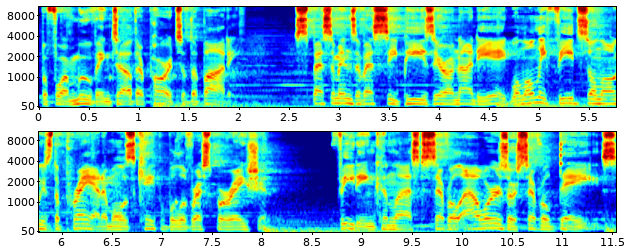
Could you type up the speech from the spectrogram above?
before moving to other parts of the body. Specimens of SCP-098 will only feed so long as the prey animal is capable of respiration. Feeding can last several hours or several days,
